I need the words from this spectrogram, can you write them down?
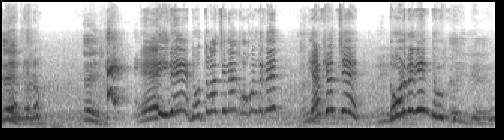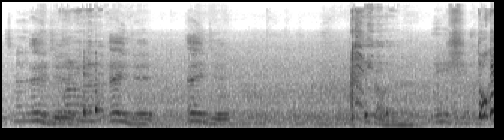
এই এই যে টোটো। এই যে এই রে ধরতে পারছি না কখন থেকে ইয়ার কি হচ্ছে ধরবে কিন্তু এই যে এই যে এই যে এই যে তোকে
